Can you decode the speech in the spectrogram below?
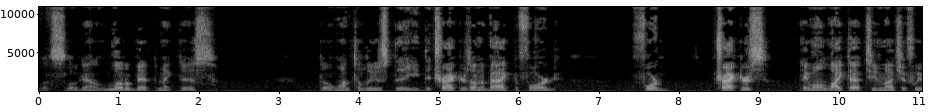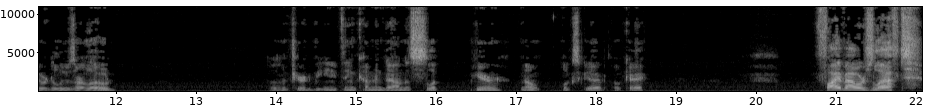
let's slow down a little bit to make this. Don't want to lose the the tractors on the back, the Ford Ford tractors. They won't like that too much if we were to lose our load. Doesn't appear to be anything coming down the slip here. Nope. Looks good. Okay. Five hours left.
